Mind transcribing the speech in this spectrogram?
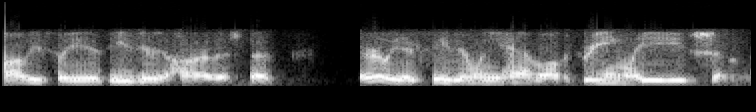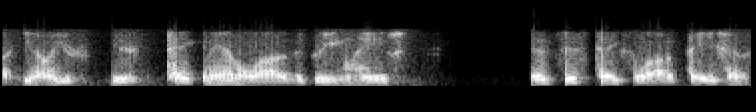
obviously is easier to harvest, but earlier season when you have all the green leaves and you know you're you're taking in a lot of the green leaves it just takes a lot of patience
